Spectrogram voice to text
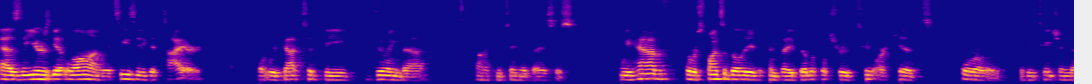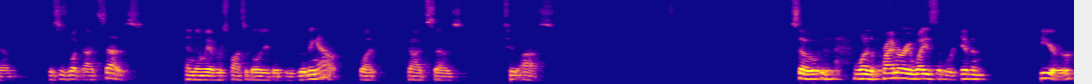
As the years get long, it's easy to get tired, but we've got to be doing that on a continual basis. We have a responsibility to convey biblical truth to our kids orally, to be teaching them this is what God says. And then we have a responsibility to be living out what God says to us. So, one of the primary ways that we're given here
